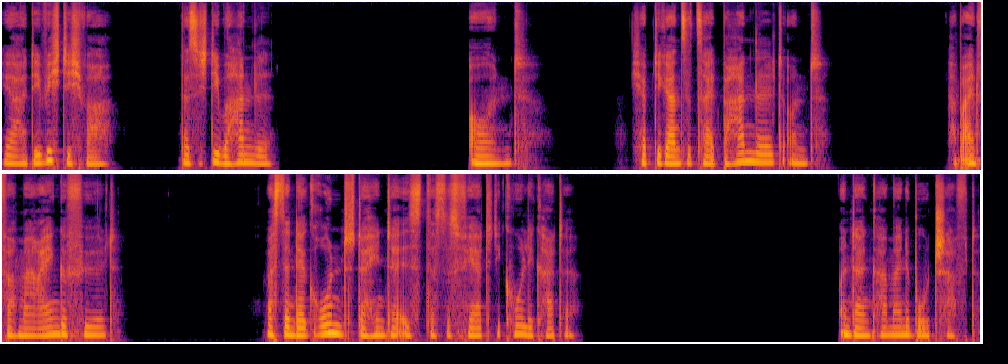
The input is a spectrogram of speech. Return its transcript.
ja, die wichtig war, dass ich die behandle. Und ich habe die ganze Zeit behandelt und habe einfach mal reingefühlt, was denn der Grund dahinter ist, dass das Pferd die Kolik hatte. Und dann kam eine Botschaft.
